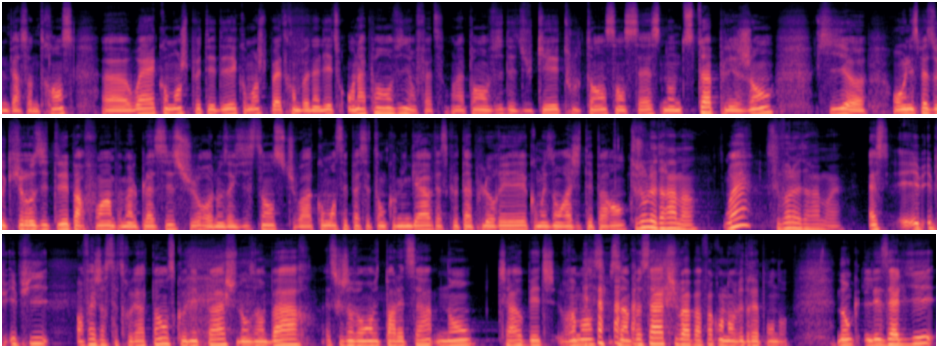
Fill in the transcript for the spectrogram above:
une personne trans, euh, ouais, comment je peux t'aider? Comment je peux être un bon allié. On n'a pas envie, en fait. On n'a pas envie d'éduquer tout le temps, sans cesse, non-stop, les gens qui euh, ont une espèce de curiosité parfois un peu mal placée sur euh, nos existences. Tu vois, comment s'est passé ton coming out? Est-ce que tu as pleuré? Comment ils ont réagi tes parents? Toujours le drame, hein. Ouais, Souvent le drame, ouais. Et, et puis- et puis, en fait, genre, ça te regarde pas, on se connaît pas, je suis dans un bar. Est-ce que j'ai vraiment envie de parler de ça? Non. Ciao, bitch. Vraiment, c'est un peu ça, tu vois, parfois qu'on a envie de répondre. Donc, les alliés,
